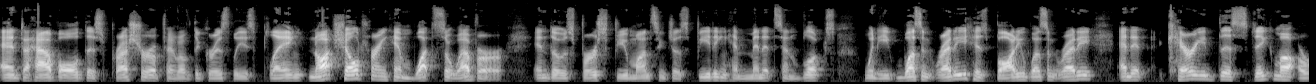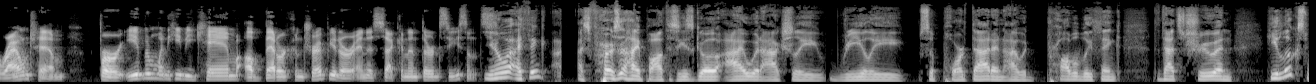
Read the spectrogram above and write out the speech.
and to have all this pressure of him, of the Grizzlies playing, not sheltering him whatsoever in those first few months and just feeding him minutes and looks when he wasn't ready, his body wasn't ready, and it carried this stigma around him for even when he became a better contributor in his second and third seasons. You know what? I think as far as the hypotheses go, I would actually really support that. And I would probably think that that's true. And he looks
